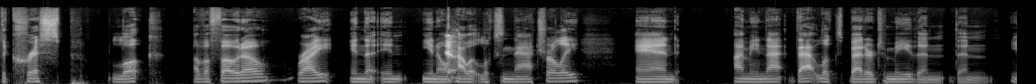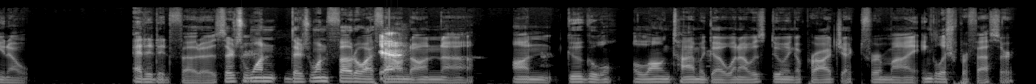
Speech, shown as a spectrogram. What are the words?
the crisp look of a photo right in the in you know Yeah. how it looks naturally and i mean that that looks better to me than than you know edited photos there's one there's one photo i. Yeah. found on uh on google a long time ago when i was doing a project for my english professor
